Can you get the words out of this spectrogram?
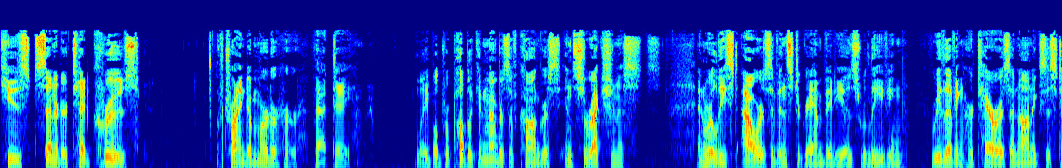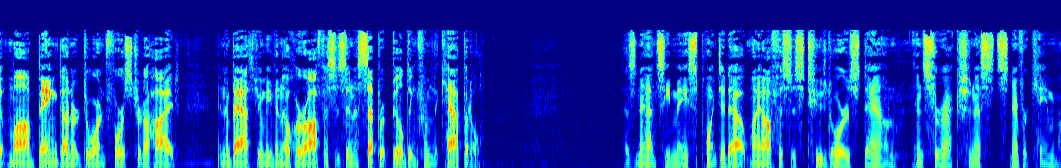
accused Senator Ted Cruz of trying to murder her that day, labeled Republican members of Congress insurrectionists, and released hours of Instagram videos relieving, reliving her terror as a non existent mob banged on her door and forced her to hide in a bathroom, even though her office is in a separate building from the Capitol. As Nancy Mace pointed out, my office is two doors down. Insurrectionists never came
